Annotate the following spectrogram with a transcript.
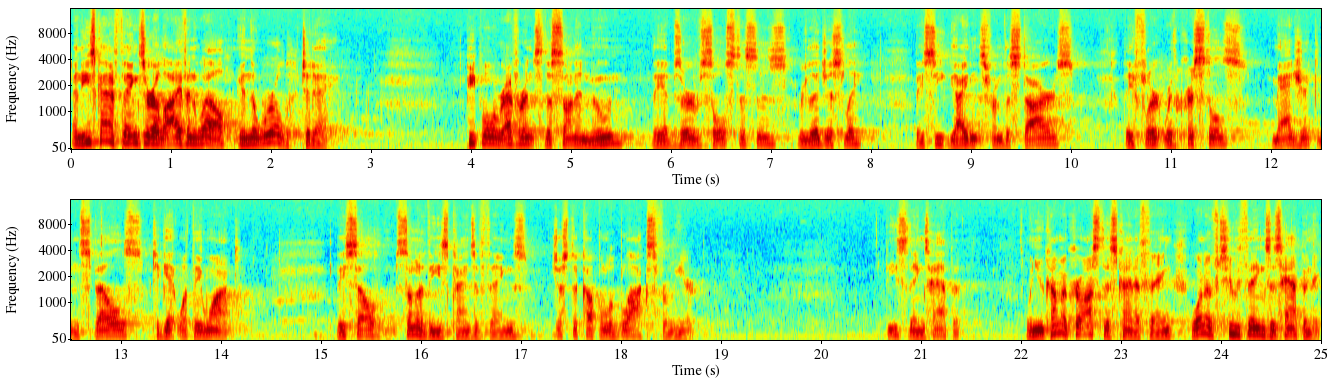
And these kind of things are alive and well in the world today. People reverence the sun and moon. They observe solstices religiously. They seek guidance from the stars. They flirt with crystals, magic, and spells to get what they want. They sell some of these kinds of things just a couple of blocks from here. These things happen. When you come across this kind of thing, one of two things is happening.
